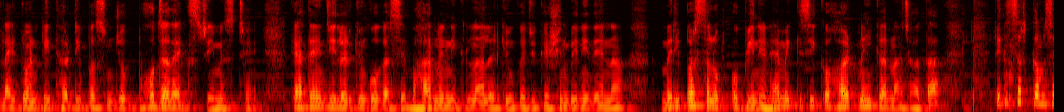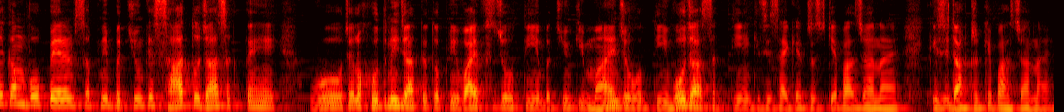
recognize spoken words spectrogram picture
لائک ٹوینٹی تھرٹی پرسینٹ جو بہت زیادہ ایکسٹریمسٹ ہیں کہتے ہیں جی لڑکیوں کو گھر سے باہر نہیں نکلنا لڑکیوں کو ایجوکیشن بھی نہیں دینا میری پرسنل اوپینین ہے میں کسی کو ہرٹ نہیں کرنا چاہتا لیکن سر کم سے کم وہ پیرنٹس اپنی بچیوں کے ساتھ تو جا سکتے ہیں وہ چلو خود نہیں جاتے تو اپنی وائفس جو ہوتی ہیں بچیوں کی مائیں جو ہوتی ہیں وہ جا سکتی ہیں کسی سائیکیٹرسٹ کے پاس جانا ہے کسی ڈاکٹر کے پاس جانا ہے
